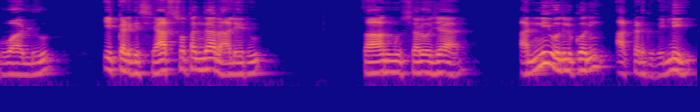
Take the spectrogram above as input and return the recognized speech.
వాళ్ళు ఇక్కడికి శాశ్వతంగా రాలేరు. తాను సరోజ అన్నీ వదులుకొని అక్కడికి వెళ్ళి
